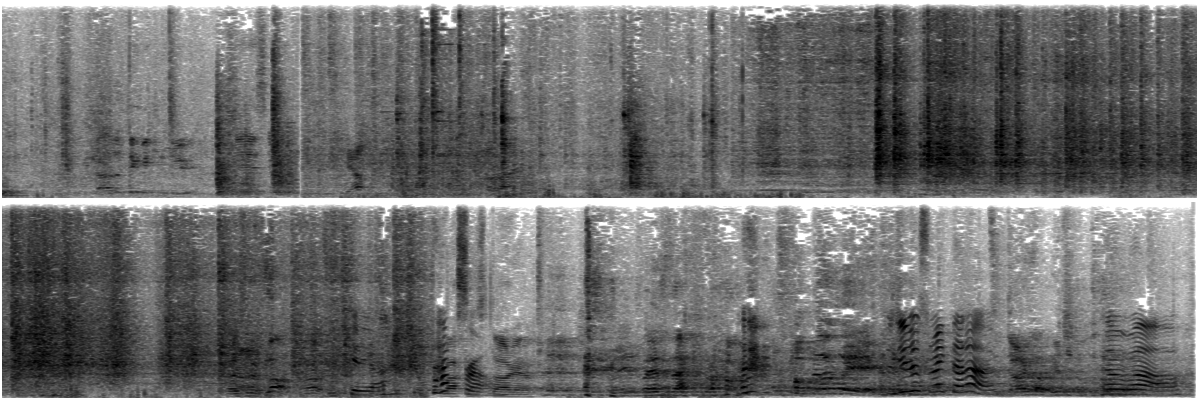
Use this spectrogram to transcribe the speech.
The other thing we can do is. Yep. Alright. Oh, is it a vlog? Oh. Yeah. Where's that Lost in from? Dario. Where's that from? from nowhere. Did you just make that up? It's Dario original. Oh wow.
